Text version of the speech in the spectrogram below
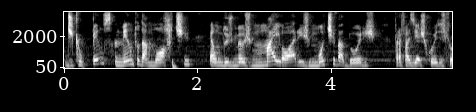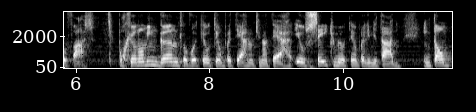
de que o pensamento da morte é um dos meus maiores motivadores para fazer as coisas que eu faço. Porque eu não me engano que eu vou ter o tempo eterno aqui na Terra. Eu sei que o meu tempo é limitado. Então,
